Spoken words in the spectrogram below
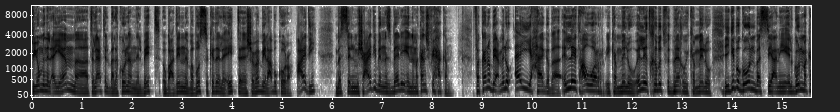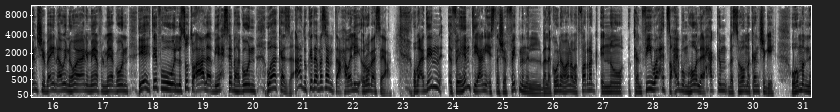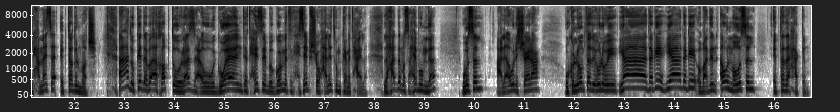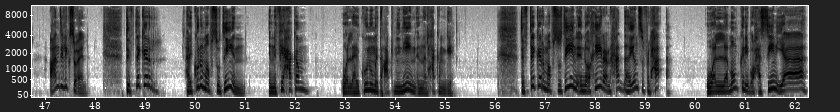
في يوم من الأيام آه، طلعت البلكونة من البيت وبعدين ببص كده لقيت شباب بيلعبوا كورة. عادي بس اللي مش عادي بالنسبة لي إن ما كانش في حكم. فكانوا بيعملوا أي حاجة بقى اللي يتعور يكملوا اللي يتخبط في دماغه يكملوا يجيبوا جون بس يعني الجون ما كانش باين قوي إن هو يعني 100% جون يهتفوا واللي صوته أعلى بيحسبها جون وهكذا. قعدوا كده مثلا بتاع حوالي ربع ساعة. وبعدين فهمت يعني استشفيت من البلكونة وأنا بتفرج إنه كان في واحد صاحبهم هو اللي هيحكم بس هو ما كانش جه وهم من الحماسة ابتدوا الماتش. قعدوا كده بقى خبط ورزع وجوان تتحسب وجوان ما تتحسبش وحالتهم كانت حالة. لحد ما صاحبهم ده وصل على أول الشارع وكلهم ابتدوا يقولوا إيه؟ يا ده جه يا ده جه. وبعدين أول ما وصل ابتدى يحكم. عندي ليك سؤال. تفتكر هيكونوا مبسوطين إن في حكم ولا هيكونوا متعكننين إن الحكم جه؟ تفتكر مبسوطين إنه أخيرا حد هينصف الحق؟ ولا ممكن يبقوا حاسين ياه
